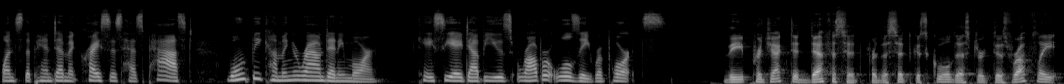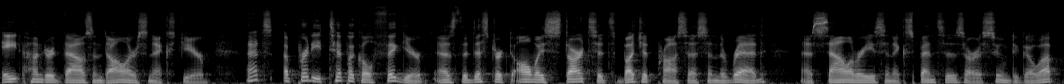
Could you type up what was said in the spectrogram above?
once the pandemic crisis has passed, won't be coming around anymore. KCAW's Robert Woolsey reports. The projected deficit for the Sitka School District is roughly $800,000 next year. That's a pretty typical figure, as the district always starts its budget process in the red, as salaries and expenses are assumed to go up,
